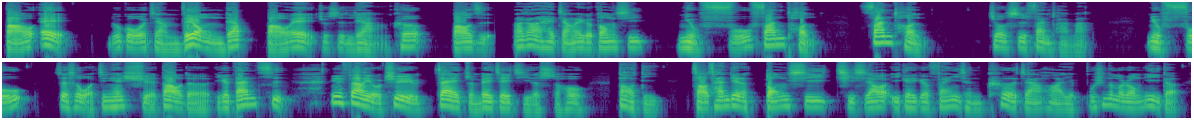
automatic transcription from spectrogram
薄 A，如果我讲两粒薄 A，就是两颗包子。那刚才还讲了一个东西，扭福饭团，饭团就是饭团嘛。纽福，这是我今天学到的一个单词，因为非常有趣。在准备这一集的时候，到底早餐店的东西其实要一个一个翻译成客家话，也不是那么容易的。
